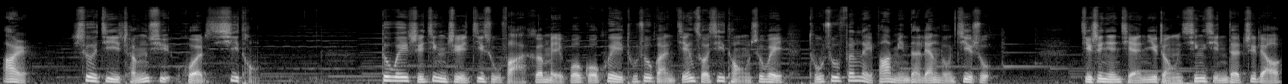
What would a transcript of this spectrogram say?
二，设计程序或系统。杜威十进制计数法和美国国会图书馆检索系统是为图书分类发明的两种技术。几十年前，一种新型的治疗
